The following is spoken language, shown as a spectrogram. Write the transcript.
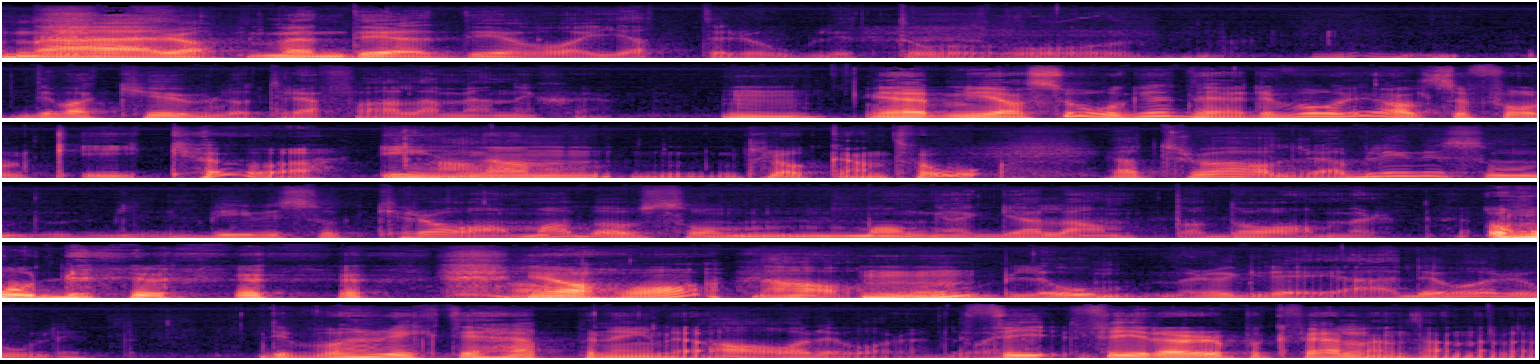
nej då, men det, det var jätteroligt och, och det var kul att träffa alla människor. Mm. Ja, men jag såg ju det. Det var ju alltså folk i kö innan klockan två. Jag tror aldrig jag blivit så, blivit så kramad av så många galanta damer. Och du... Jaha. Ja, Mm. och blommor och grejer. Ja, det var roligt. Det var en riktig happening då. Ja, det var det. det var jättekul. firade du på kvällen sen eller?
